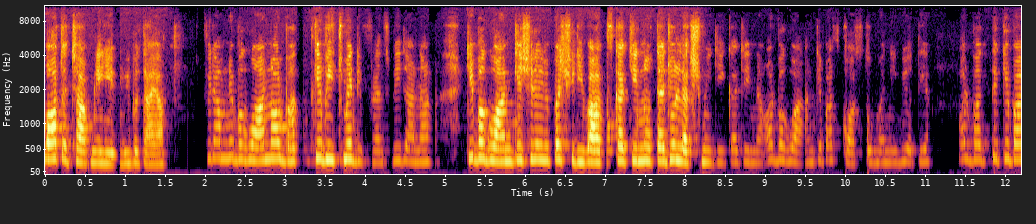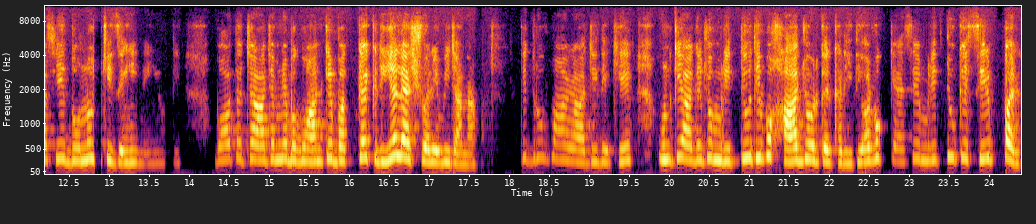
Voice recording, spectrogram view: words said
बहुत अच्छा आपने ये भी बताया। फिर हमने भगवान और भक्त के बीच में डिफरेंस भी जाना कि भगवान के शरीर पर श्रीवास का चिन्ह होता है, जो लक्ष्मी जी का चिन्ह है, और भगवान के पास कौस्तुभमणि भी होती है, और भक्त के पास ये दोनों चीज़ें ही नहीं होती। बहुत अच्छा आज हमने भगवान के भक्त का एक रियल ऐश्वर्य भी जाना कि ध्रुव महाराज जी देखिए, उनके आगे जो मृत्यु थी, वो हाथ जोड़कर खड़ी थी और वो कैसे मृत्यु के सिर पर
